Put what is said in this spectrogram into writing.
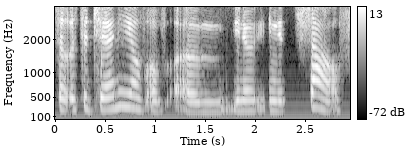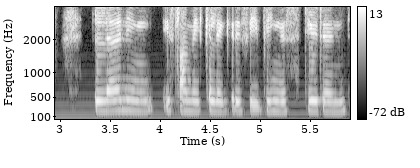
so, it's a journey of, of um, you know, in itself, learning Islamic calligraphy, being a student.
